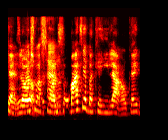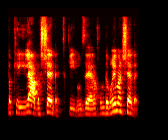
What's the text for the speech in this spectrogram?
כן, לא, לא, זה טרנספורמציה בקהילה, אוקיי? בקהילה, בשבט, כאילו, זה, אנחנו מדברים על שבט.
